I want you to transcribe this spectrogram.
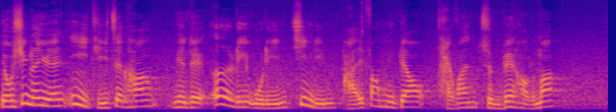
有新能源议题正夯，面对二零五零近零排放目标，台湾准备好了吗？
